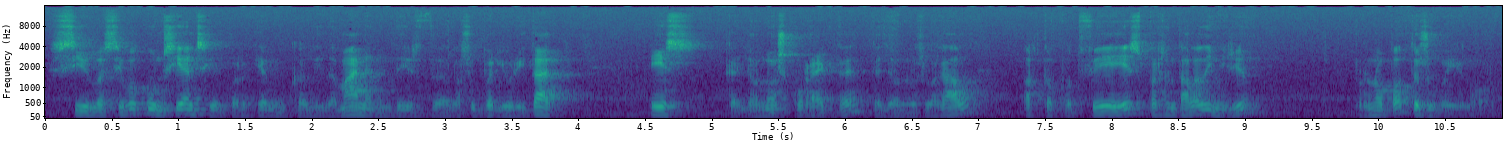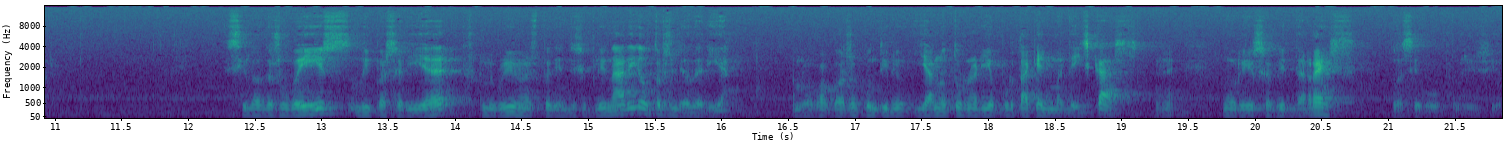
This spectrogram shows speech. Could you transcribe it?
Si la seva consciència, perquè el que li demanen des de la superioritat és que allò no és correcte, que allò no és legal, el que pot fer és presentar la dimissió, però no pot desobeir l'ordre. Si la desobeís, li passaria, li obrir un expedient disciplinari i el traslladaria, amb la qual cosa continu, ja no tornaria a portar aquell mateix cas. Eh? no hauria servit de res la seva oposició.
